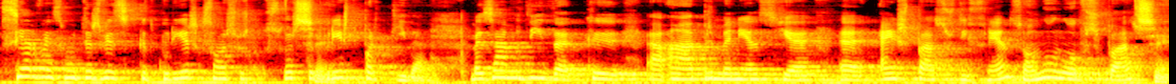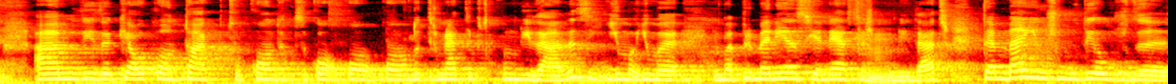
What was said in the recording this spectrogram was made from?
servem-se muitas vezes de categorias que são as suas, suas categorias de partida, mas à medida que há, há a permanência uh, em espaços diferentes ou no novo espaço, Sim. à medida que há o contacto com, de, com, com, com um determinado tipo de comunidades e uma, e uma, uma permanência nessas hum. comunidades, também os modelos de,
